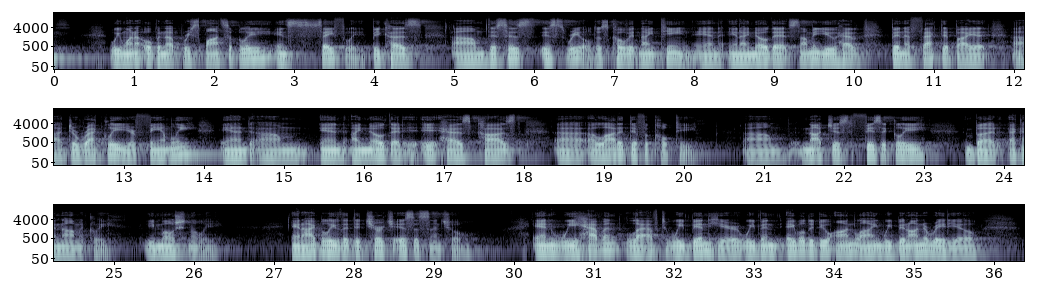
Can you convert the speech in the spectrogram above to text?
We want to open up responsibly and safely because um, this is, is real, this COVID 19. And, and I know that some of you have been affected by it uh, directly, your family, and, um, and I know that it has caused uh, a lot of difficulty, um, not just physically, but economically, emotionally. And I believe that the church is essential. And we haven't left. We've been here. We've been able to do online. We've been on the radio.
